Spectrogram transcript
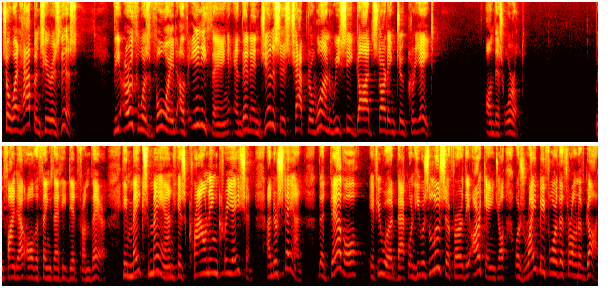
So what happens here is this. The earth was void of anything, and then in Genesis chapter 1, we see God starting to create on this world. We find out all the things that he did from there. He makes man his crowning creation. Understand, the devil, if you would, back when he was Lucifer, the archangel, was right before the throne of God.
